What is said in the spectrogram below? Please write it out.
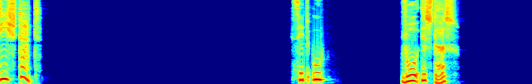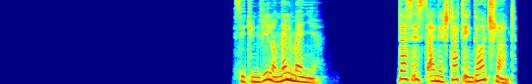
Die Stadt. C'est où Wo ist das? C'est une ville en Allemagne. Das ist eine Stadt in Deutschland.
